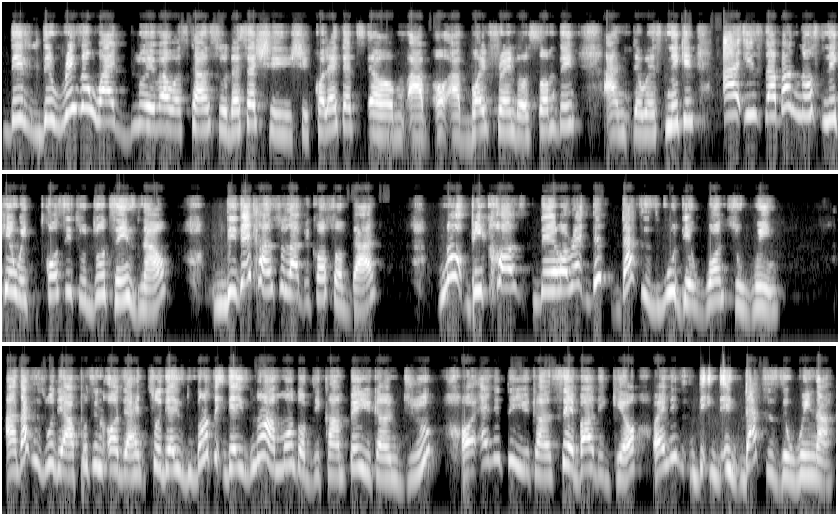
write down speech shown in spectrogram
the the reason why Blue Aiva was cancelled, they said she she collected um a, her boyfriend or something, and they were sneaking. Ah, is the bank not sneaking with Khosi to do things now? Did they cancel her because of that? No, because they already that is who they want to win and that is what they are putting all their so there is not there is no amount of the campaign you can do or anything you can say about the girl or any that is the winner.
